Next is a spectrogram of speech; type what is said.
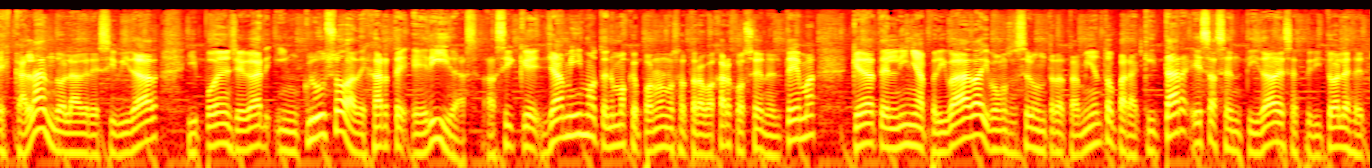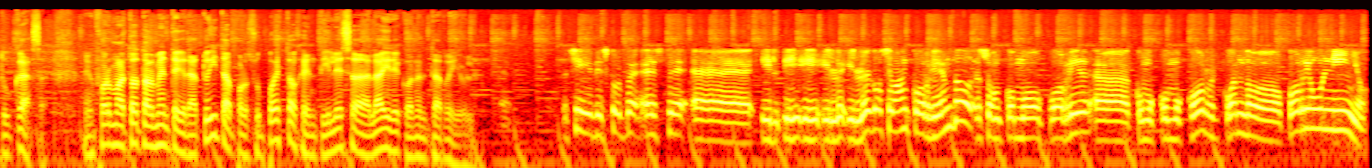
escalando la agresividad y pueden llegar incluso a dejarte heridas. Así que ya mismo tenemos que ponernos a trabajar, José, en el tema. Quédate en línea privada y vamos a hacer un tratamiento para quitar esas entidades espirituales de tu casa. En forma totalmente gratuita, por supuesto, gentileza del aire con el terrible. Sí, disculpe, este, eh, y, luego se van corriendo, son como correr, ah, como, como corre, cuando corre un niño.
